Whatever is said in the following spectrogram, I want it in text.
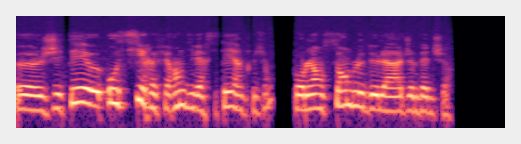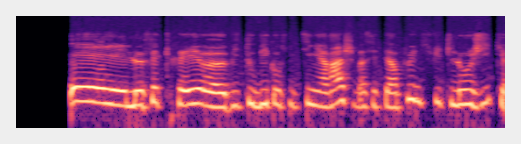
euh, j'étais euh, aussi référente diversité et inclusion pour l'ensemble de la joint venture. Et le fait de créer B2B euh, Consulting RH, bah, c'était un peu une suite logique,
